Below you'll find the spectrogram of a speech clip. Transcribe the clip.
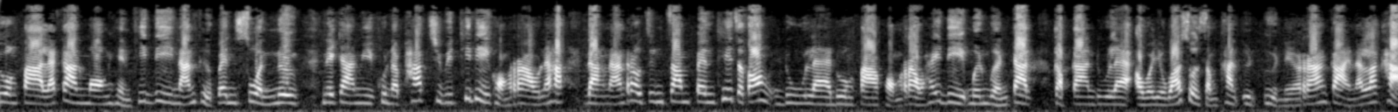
ดวงตาและการมองเห็นที่ดีนั้นถือเป็นส่วนหนึ่งในการมีคุณภาพชีวิตที่ดีของเรานะคะ ดังนั้นเราจึงจำเป็นที่จะต้องดูแลดวงตาของเราให้ดีเหมือนเหมือนกัน กับการดูแลอวัยวะส่วนสำคัญอื่น ๆ ในร่างกายนั่นแหละค่ะ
